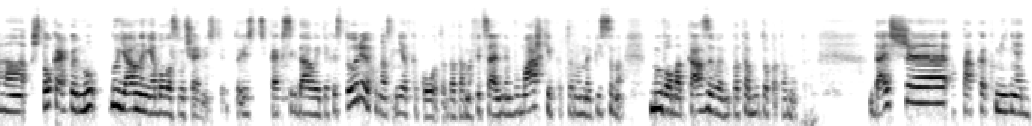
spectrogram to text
А, что как бы, ну, ну, явно не было случайностью. То есть, как всегда в этих историях, у нас нет какого-то, да, там, официальной бумажки, в которой написано «мы вам отказываем потому-то, потому-то». Дальше, так как меня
